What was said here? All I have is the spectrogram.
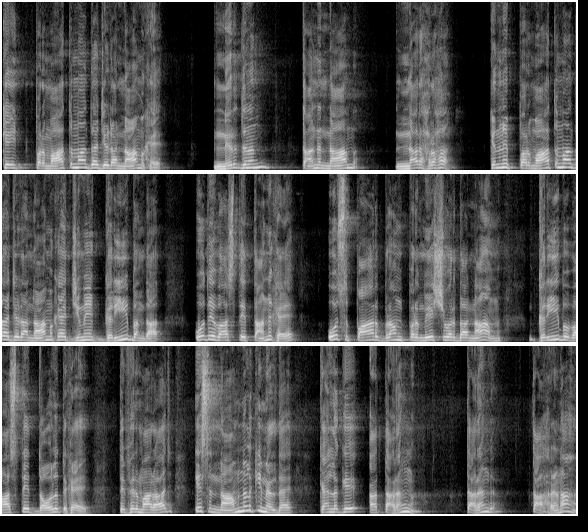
ਕਿ ਪਰਮਾਤਮਾ ਦਾ ਜਿਹੜਾ ਨਾਮ ਹੈ, ਨਿਰਧਨ ਧਨ ਨਾਮ ਨਰ ਹਰਾ ਕਹਿੰਦੇ ਨੇ ਪਰਮਾਤਮਾ ਦਾ ਜਿਹੜਾ ਨਾਮ ਹੈ, ਜਿਵੇਂ ਗਰੀਬ ਬੰਦਾ, ਉਹਦੇ ਵਾਸਤੇ ਧਨ ਹੈ, ਉਸ ਪਾਰ ਬ੍ਰਹਮ ਪਰਮੇਸ਼ਵਰ ਦਾ ਨਾਮ ਗਰੀਬ ਵਾਸਤੇ ਦੌਲਤ ਹੈ। ਤੇ ਫਿਰ ਮਹਾਰਾਜ, ਇਸ ਨਾਮ ਨਾਲ ਕੀ ਮਿਲਦਾ ਹੈ? ਕਹਿਣ ਲੱਗੇ ਆ ਧਰੰਗ ਧਰੰਗ, ਧਾਰਣਾ।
